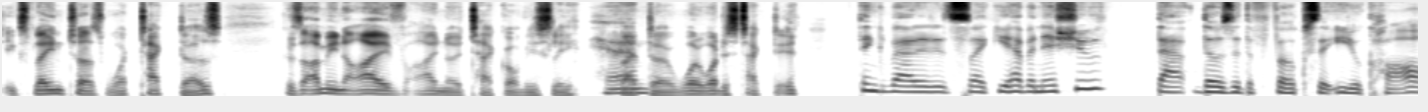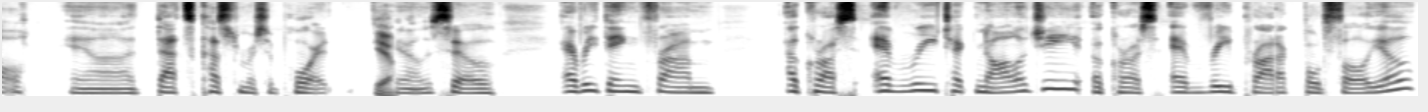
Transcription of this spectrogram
explain to us what TAC does. Because I mean, I've I know TAC obviously, Um, but uh, what, what does TAC do? Think about it. It's like you have an issue. That those are the folks that you call. Uh, that's customer support. Yeah. You know, so everything from across every technology, across every product portfolio.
